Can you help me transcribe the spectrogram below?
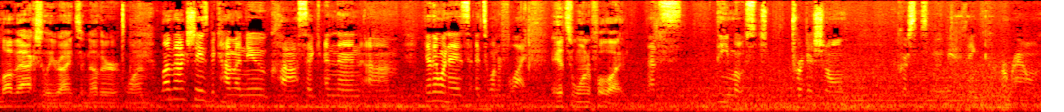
Love Actually, right? It's another one. Love Actually has become a new classic, and then um, the other one is It's a Wonderful Life. It's a Wonderful Life. That's the most traditional Christmas movie I think around.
